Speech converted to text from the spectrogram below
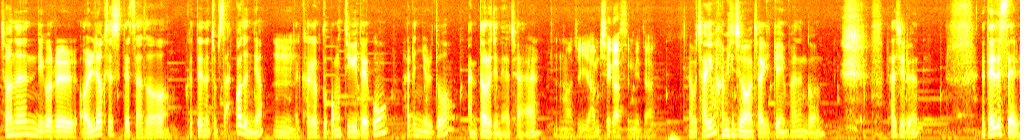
저는 이거를 얼리 액세스 때 사서 그때는 좀 쌌거든요. 음, 가격도 뻥튀기 되고 할인율도 안 떨어지네요, 잘. 음, 아주 얌체 같습니다. 아, 뭐 자기 맘이죠, 자기 게임 파는 건. 사실은. 데드셀,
